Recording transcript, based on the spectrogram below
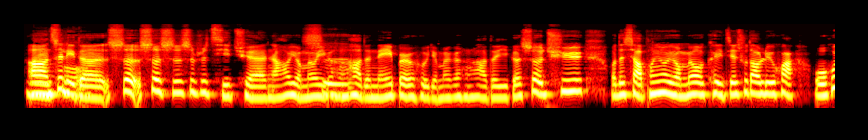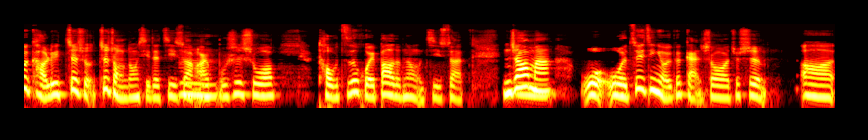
啊、没这里的设设施是不是齐全，然后有没有一个很好的 neighborhood，有没有一个很好的一个社区，我的小朋友有没有可以接触到绿化，我会考虑这种这种东西的计算，而嗯。不是说投资回报的那种计算，你知道吗？嗯。我我最近有一个感受，就是呃，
